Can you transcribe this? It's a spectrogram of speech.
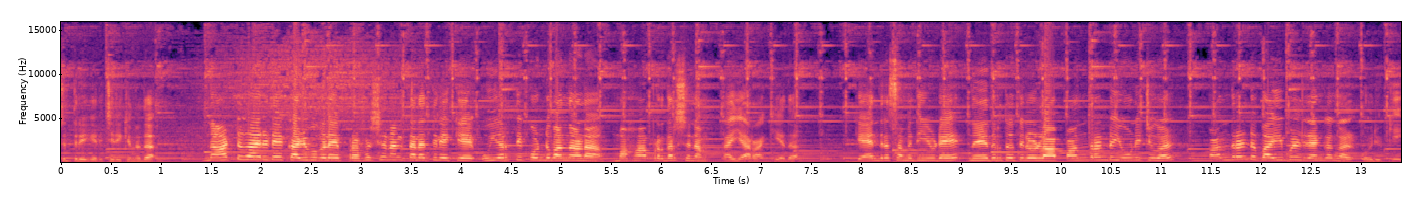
ചിത്രീകരിച്ചിരിക്കുന്നത്. നാട്ടുകാരുടെ കഴിവുകളെ പ്രൊഫഷണൽ തലത്തിലേക്ക് ഉയർത്തിക്കൊണ്ടുവന്നാണ് മഹാപ്രദർശനം തയ്യാറാക്കിയത്. കേന്ദ്ര സമിതിയുടെ നേതൃത്വത്തിലുള്ള പന്ത്രണ്ട് യൂണിറ്റുകൾ പന്ത്രണ്ട് ബൈബിൾ രംഗങ്ങൾ ഒരുക്കി.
